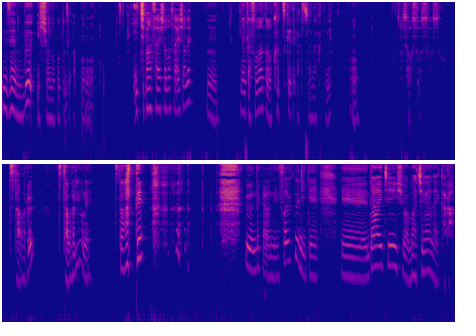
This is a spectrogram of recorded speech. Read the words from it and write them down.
全部一緒のことだよ、うん、一番最初の最初ね、うん、なんかその後のくっつけたやつじゃなくてね、うん、そうそうそうそう。伝わる？伝わるよね。伝わって？うん、だからねそういうふうにね、えー、第一印象は間違えないから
